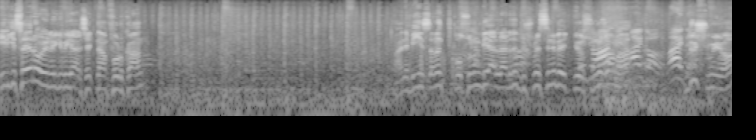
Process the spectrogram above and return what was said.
Bilgisayar oyunu gibi gerçekten Furkan. Hani bir insanın posunun bir yerlerde düşmesini bekliyorsunuz ama Haydi oğlum haydi. düşmüyor.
